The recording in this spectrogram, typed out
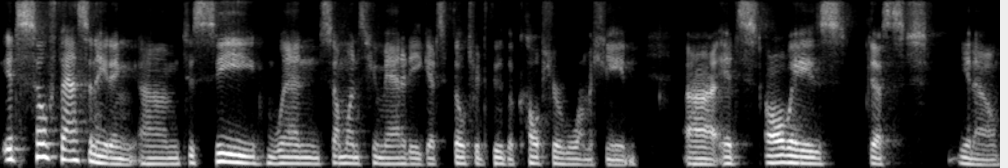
it's so fascinating um, to see when someone's humanity gets filtered through the culture war machine uh, it's always just you know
